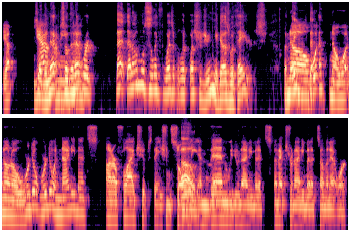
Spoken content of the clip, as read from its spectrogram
Yep. So yeah, the net, I mean, so the uh, network that that almost is like West, West Virginia does with theirs. But no, they, what, no, what, no, no. We're doing we're doing ninety minutes on our flagship station solely, oh. and then we do ninety minutes, an extra ninety minutes on the network.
